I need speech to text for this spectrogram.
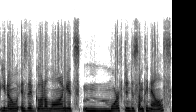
you know, as they've gone along, it's morphed into something else.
